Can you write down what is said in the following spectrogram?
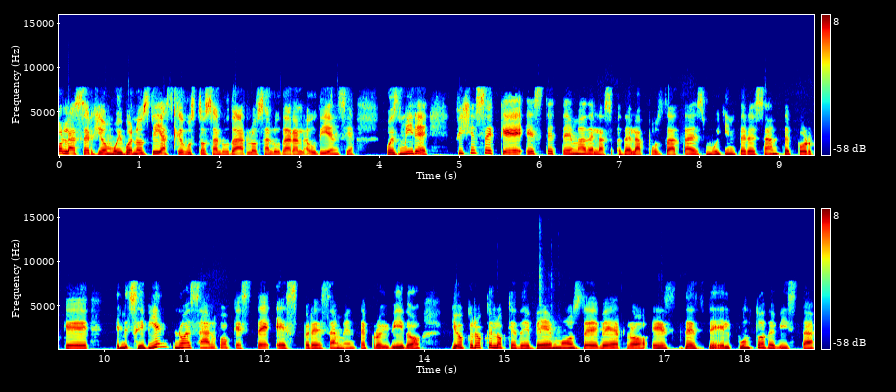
Hola Sergio, muy buenos días, qué gusto saludarlo, saludar a la audiencia. Pues mire, fíjese que este tema de, las, de la postdata es muy interesante porque si bien no es algo que esté expresamente prohibido, yo creo que lo que debemos de verlo es desde el punto de vista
